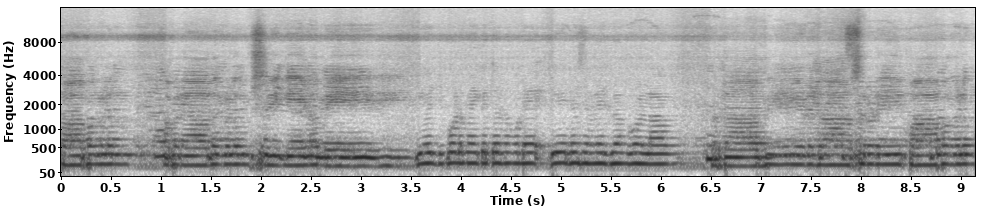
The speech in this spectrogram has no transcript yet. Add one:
പാപങ്ങളും അപരാധങ്ങളും യോജിപ്പോടും കൂടെ ദാസരുടെ പാപങ്ങളും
